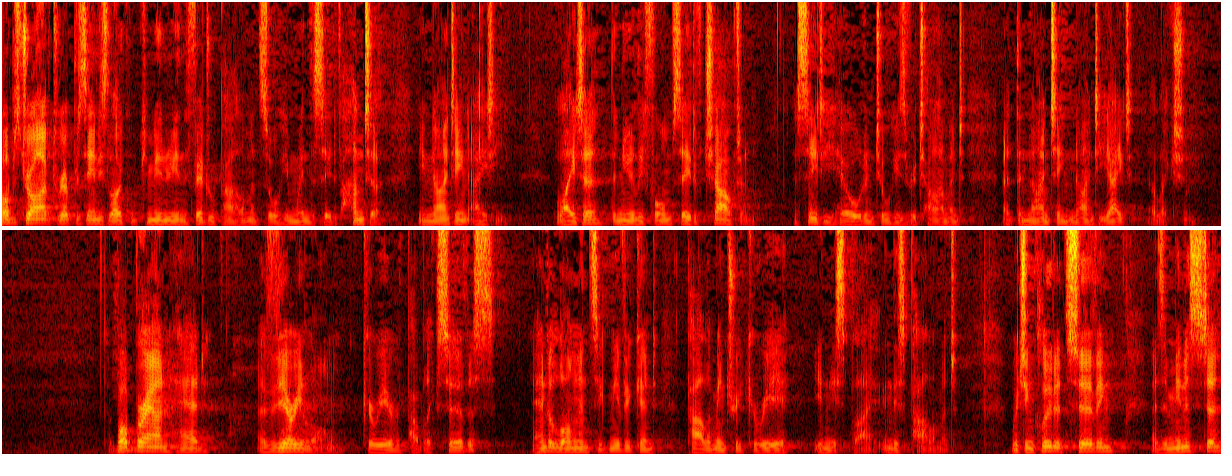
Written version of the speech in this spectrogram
Bob's drive to represent his local community in the federal parliament saw him win the seat of Hunter in 1980, later the newly formed seat of Charlton, a seat he held until his retirement at the 1998 election. Bob Brown had a very long career of public service and a long and significant parliamentary career in this, in this parliament, which included serving as a minister,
